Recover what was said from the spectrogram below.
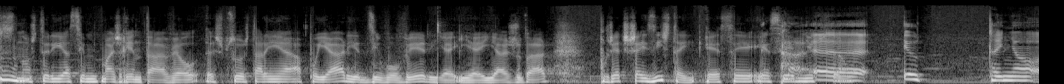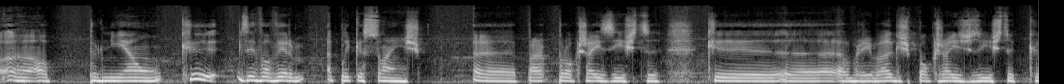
uhum. se não estaria a ser muito mais rentável as pessoas estarem a apoiar e a desenvolver e a, e a, e a ajudar projetos que já existem? Essa é, essa é a minha questão. Uh, eu tenho a opinião que desenvolver aplicações uh, para, para, o que já existe, que uh, abrir bugs para o que já existe, que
